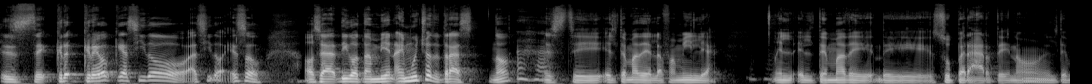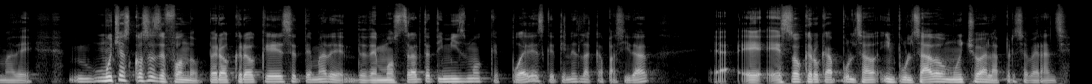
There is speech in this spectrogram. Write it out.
Este, creo que ha sido, ha sido eso. O sea, digo, también hay mucho detrás, ¿no? Este, el tema de la familia, el, tema de, superarte, ¿no? El tema de muchas cosas de fondo, pero creo que ese tema de, de demostrarte a ti mismo que puedes, que tienes la capacidad, eh, eh, eso creo que ha pulsado, impulsado mucho a la perseverancia.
